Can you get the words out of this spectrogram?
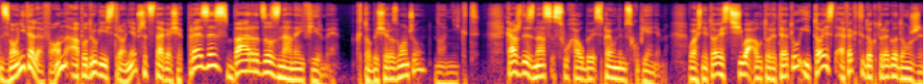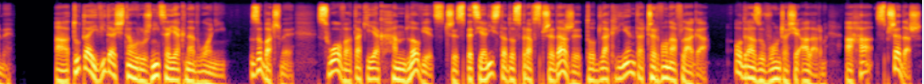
Dzwoni telefon, a po drugiej stronie przedstawia się prezes bardzo znanej firmy. Kto by się rozłączył? No nikt. Każdy z nas słuchałby z pełnym skupieniem. Właśnie to jest siła autorytetu i to jest efekt, do którego dążymy. A tutaj widać tę różnicę jak na dłoni. Zobaczmy, słowa takie jak handlowiec czy specjalista do spraw sprzedaży to dla klienta czerwona flaga. Od razu włącza się alarm. Aha, sprzedaż.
